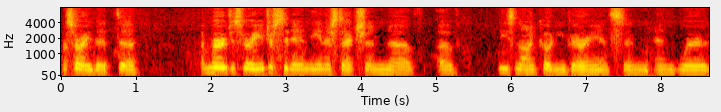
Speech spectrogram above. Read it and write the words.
I'm sorry, that uh, eMERGE is very interested in the intersection of, of these non-coding variants and, and where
